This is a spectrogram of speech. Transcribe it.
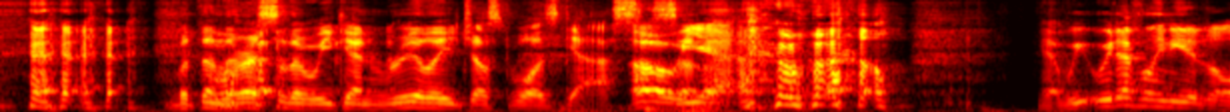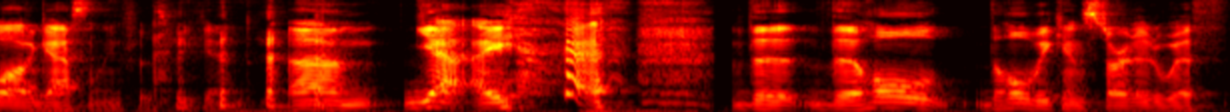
but then the rest of the weekend really just was gas. Oh so- yeah, well, yeah, we, we definitely needed a lot of gasoline for this weekend. um, yeah, I the the whole the whole weekend started with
